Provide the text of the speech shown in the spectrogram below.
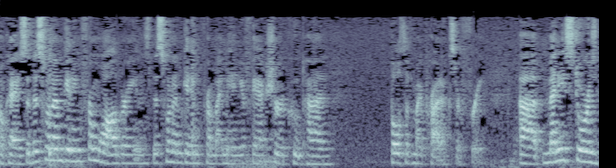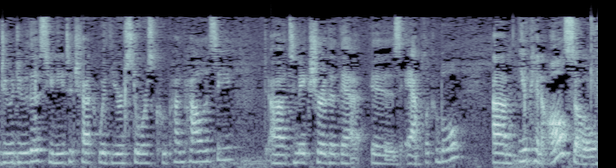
Okay, so this one I'm getting from Walgreens, this one I'm getting from my manufacturer coupon. Both of my products are free. Uh, many stores do do this. You need to check with your store's coupon policy uh, to make sure that that is applicable. Um, you can also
